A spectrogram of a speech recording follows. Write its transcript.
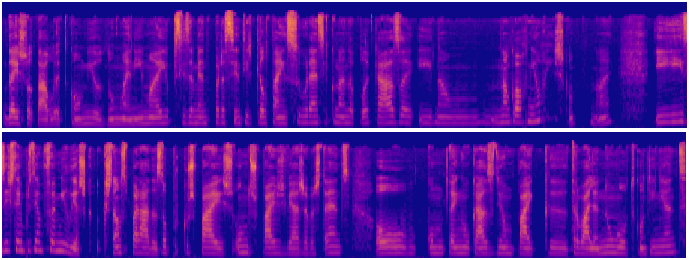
deixa o tablet com o miúdo de um ano e meio, precisamente para sentir que ele está em segurança e que não anda pela casa e não, não corre nenhum risco, não é? E existem, por exemplo, famílias que estão separadas ou porque os pais, um dos pais viaja bastante, ou como tem o caso de um pai que trabalha num outro continente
